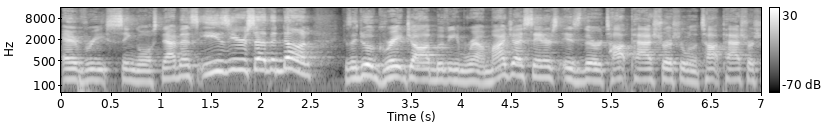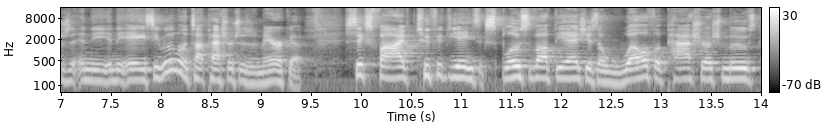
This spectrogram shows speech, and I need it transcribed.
every single snap. That's easier said than done because they do a great job moving him around. My Myjai Sanders is their top pass rusher, one of the top pass rushers in the in the AAC, really one of the top pass rushers in America. 6'5, 258, he's explosive off the edge. He has a wealth of pass rush moves.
